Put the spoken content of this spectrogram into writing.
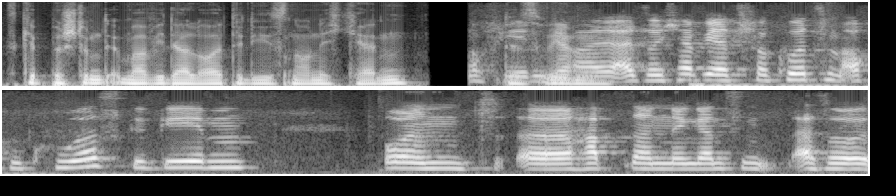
es gibt bestimmt immer wieder Leute, die es noch nicht kennen. Auf jeden Deswegen. Fall. Also ich habe jetzt vor kurzem auch einen Kurs gegeben und äh, habe dann den ganzen, also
